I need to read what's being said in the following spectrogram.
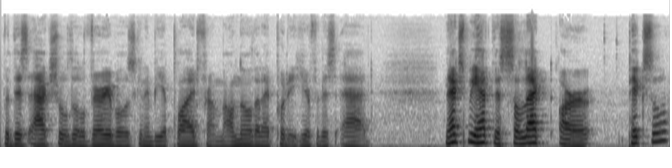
what this actual little variable is going to be applied from. I'll know that I put it here for this ad. Next we have to select our pixel,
